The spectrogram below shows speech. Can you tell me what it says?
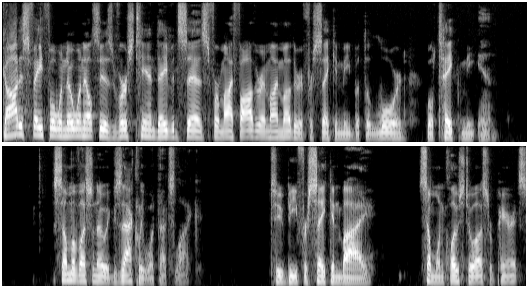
God is faithful when no one else is. Verse 10, David says, For my father and my mother have forsaken me, but the Lord will take me in. Some of us know exactly what that's like to be forsaken by someone close to us or parents.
